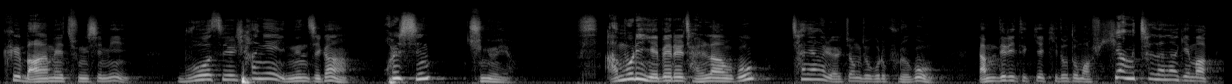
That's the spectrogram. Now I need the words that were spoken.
그 마음의 중심이 무엇을 향해 있는지가 훨씬 중요해요. 아무리 예배를 잘 나오고 찬양을 열정적으로 부르고 남들이 듣기에 기도도 막 휘황찬란하게 막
